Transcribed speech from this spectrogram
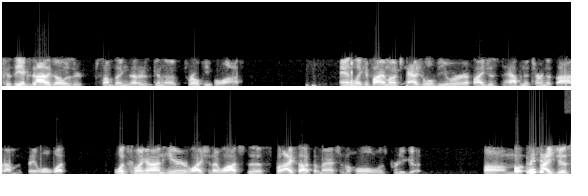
because the exoticos are something that is gonna throw people off. And like if I'm a casual viewer, if I just happen to turn this on, I'm gonna say, well, what what's going on here? Why should I watch this? But I thought the match as a whole was pretty good. Um, oh, listen, I just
